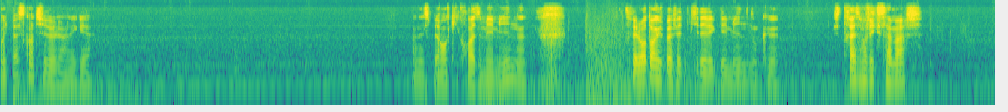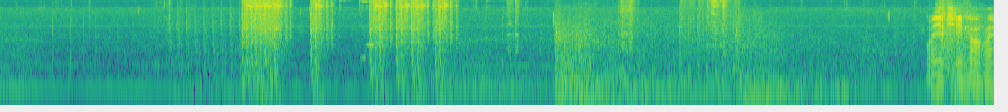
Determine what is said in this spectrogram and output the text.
Bon, il passe quand il veut là, les gars. En espérant qu'il croise mes mines. ça fait longtemps que j'ai pas fait de kill avec des mines, donc euh, j'ai très envie que ça marche. On va dire qu'il est mort, ouais.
